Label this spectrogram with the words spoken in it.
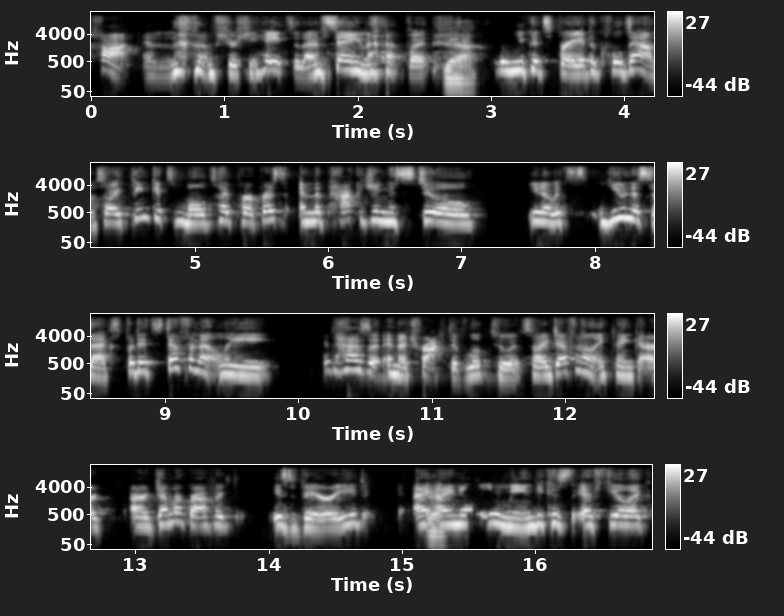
hot and I'm sure she hates it. I'm saying that, but yeah, you could spray it to cool down. So I think it's multi-purpose and the packaging is still, you know, it's unisex, but it's definitely, it has an attractive look to it. So I definitely think our, our demographic is varied. I, yeah. I know what you mean because I feel like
